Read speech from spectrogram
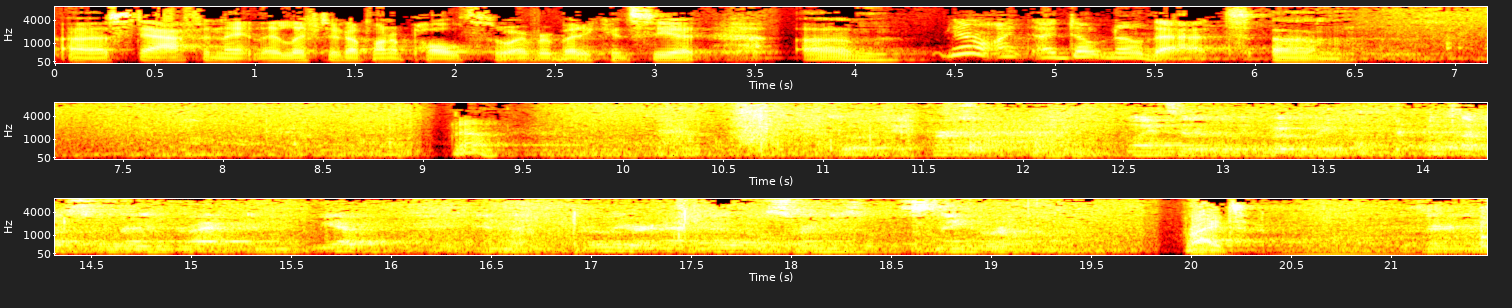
uh, staff, and they, they lift it up on a pole so everybody can see it. Um, you know, I, I don't know that. Um, yeah. So at first, glance at it really quickly, it looks like a syringe, right? And we have, in the earlier in medical syringes with a snake around them. Right. Is there any,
